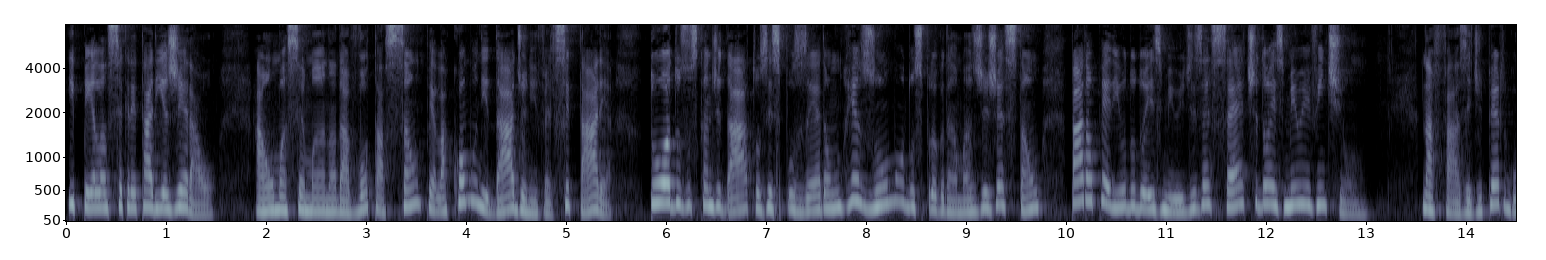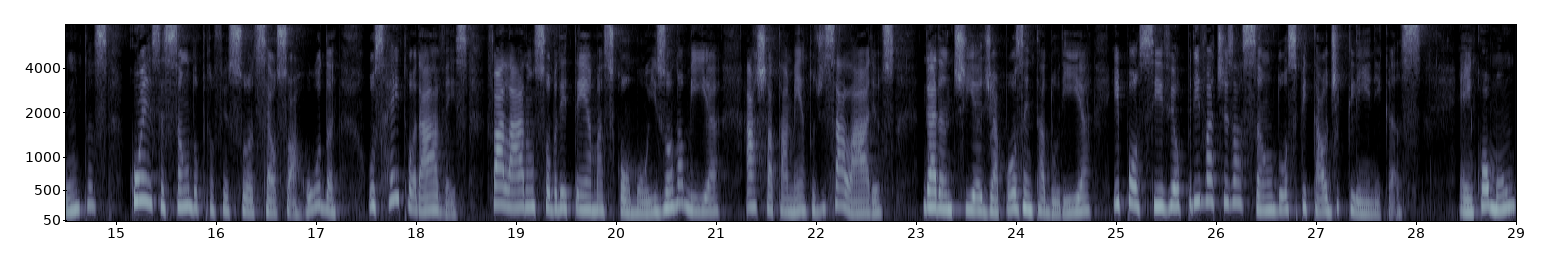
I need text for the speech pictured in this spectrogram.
e pela Secretaria-Geral. A uma semana da votação pela comunidade universitária, todos os candidatos expuseram um resumo dos programas de gestão para o período 2017-2021. Na fase de perguntas, com exceção do professor Celso Arruda, os reitoráveis falaram sobre temas como isonomia, achatamento de salários, garantia de aposentadoria e possível privatização do Hospital de Clínicas. Em comum,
